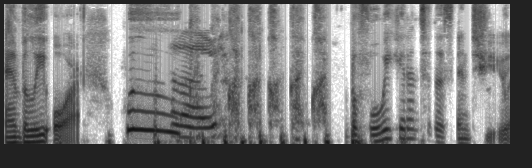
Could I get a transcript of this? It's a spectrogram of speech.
Amberly Orr. Woo! Hello. Clap, clap, clap, clap, clap. Before we get into this interview,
